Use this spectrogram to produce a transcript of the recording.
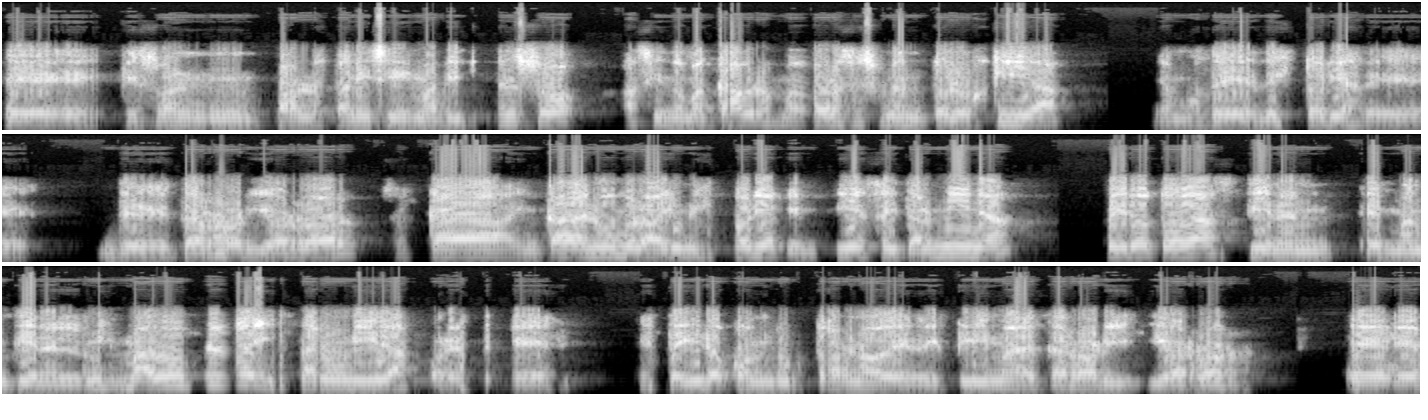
eh, que son Pablo Stanisi y Mati Chenzo, haciendo Macabros. Macabros es una antología, digamos, de, historias de, terror y horror. cada, en cada número hay una historia que empieza y termina, pero todas tienen, eh, mantienen la misma dupla y están unidas por este, este hilo conductor ¿no? de, clima de terror y horror. Eh,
